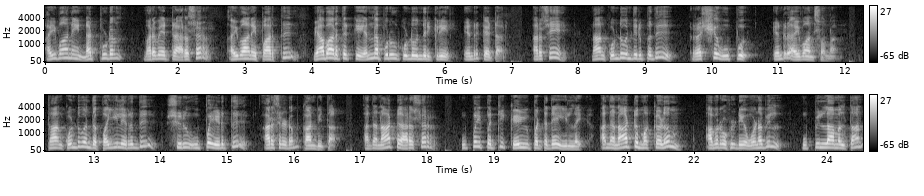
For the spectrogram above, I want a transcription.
ஐவானை நட்புடன் வரவேற்ற அரசர் ஐவானை பார்த்து வியாபாரத்திற்கு என்ன பொருள் கொண்டு வந்திருக்கிறீர்? என்று கேட்டார். அரசே நான் கொண்டு வந்திருப்பது ரஷ்ய உப்பு என்று ஐவான் சொன்னான். தான் கொண்டு வந்த பையிலிருந்து சிறு உப்பை எடுத்து அரசரிடம் காண்பித்தான். அந்த நாட்டு அரசர் உப்பை பற்றி கேள்விப்பட்டதே இல்லை. அந்த நாட்டு மக்களும் அவர்களுடைய உணவில் உப்பில்லாமல் தான்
